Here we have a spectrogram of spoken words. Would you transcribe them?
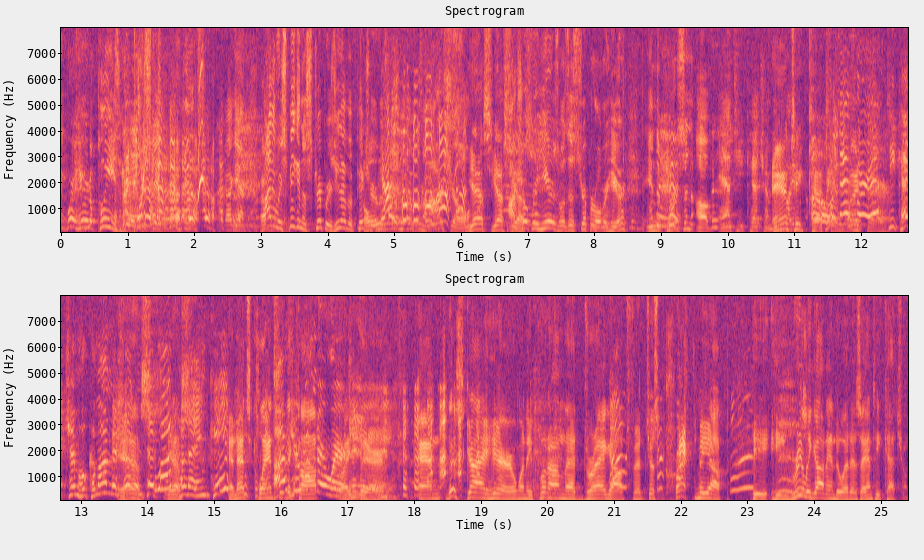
we, we're here to please. And I pushed it again. By the way, speaking of strippers, you have a picture of oh, a that was on our show. Yes, yes, Our yes. show for years was a stripper over here in the person of Auntie Ketchem. Anybody- Auntie Ketchem, oh, Remember right there. Auntie Ketchem who come on the show and said, what, yes. Palenque? And that's Clancy How's the your cop underwear right today? there. And this guy here, when he put on that drag outfit, just cracked me up. He he really got into it as Auntie Ketchem.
